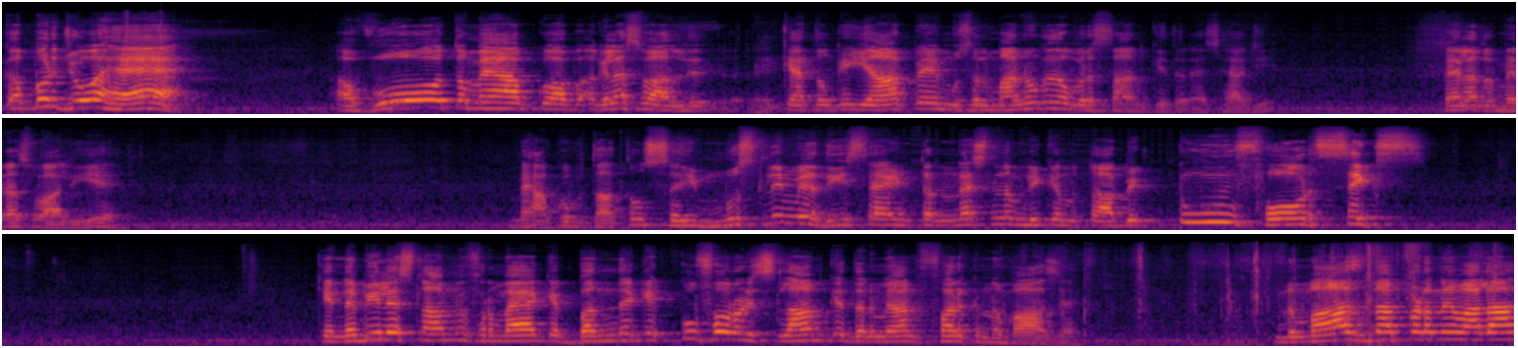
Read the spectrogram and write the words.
قبر جو ہے وہ تو میں آپ کو اب اگلا سوال کہتا ہوں کہ یہاں پہ مسلمانوں کا قبرستان کی طرح سے ہاں جی۔ پہلا تو میرا سوال یہ ہے۔ میں آپ کو بتاتا ہوں صحیح مسلم میں حدیث ہے انٹرنیشنل نمبر کے مطابق ٹو فور سکس کہ نبی علیہ السلام نے فرمایا کہ بندے کے کفر اور اسلام کے درمیان فرق نماز ہے۔ نماز نہ پڑھنے والا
